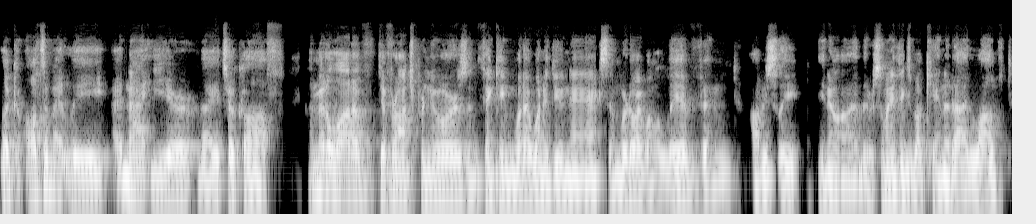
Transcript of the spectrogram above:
Look, ultimately, in that year that I took off, I met a lot of different entrepreneurs and thinking what I want to do next and where do I want to live. And obviously, you know, uh, there were so many things about Canada I loved.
